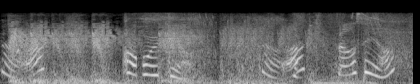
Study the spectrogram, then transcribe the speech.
자, 퍼볼게요. 자, 쏘세요.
